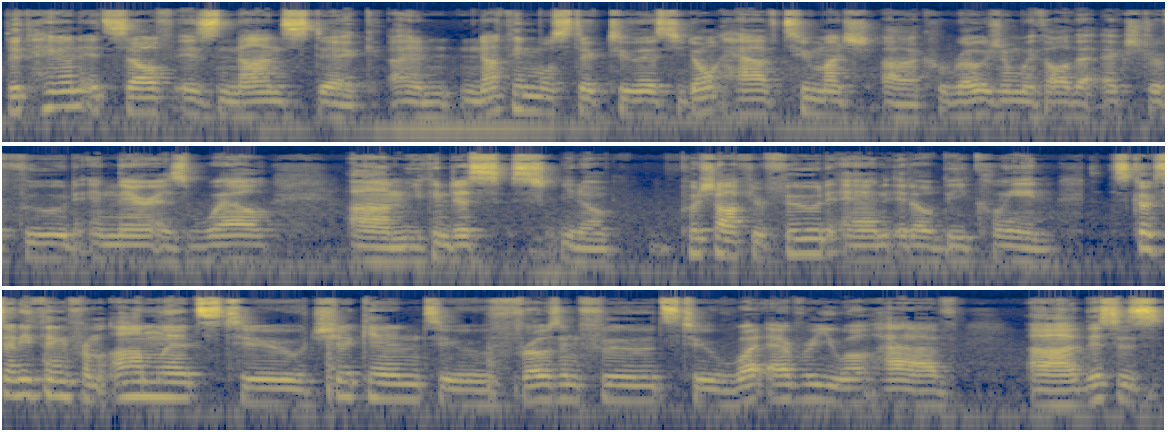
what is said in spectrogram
The pan itself is non-stick and nothing will stick to this. You don't have too much uh, corrosion with all the extra food in there as well. Um, you can just, you know, push off your food and it'll be clean. This cooks anything from omelets to chicken to frozen foods to whatever you will have. Uh, this is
